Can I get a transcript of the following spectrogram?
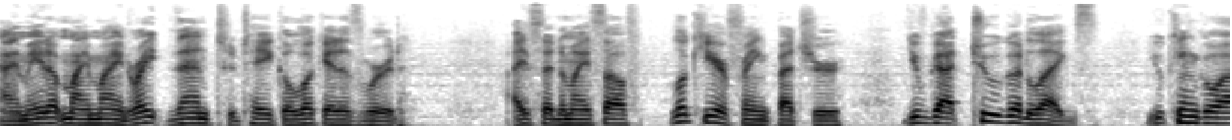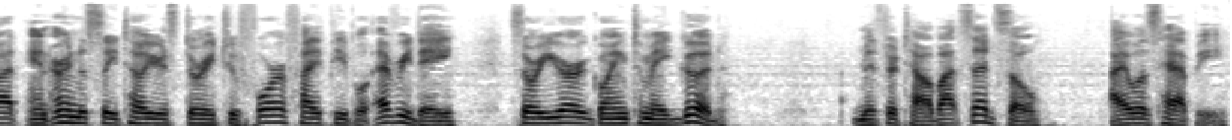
I made up my mind right then to take a look at his word. I said to myself, Look here, Frank Bettger, you've got two good legs. You can go out and earnestly tell your story to four or five people every day, so you are going to make good. Mr. Talbot said so. I was happy.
